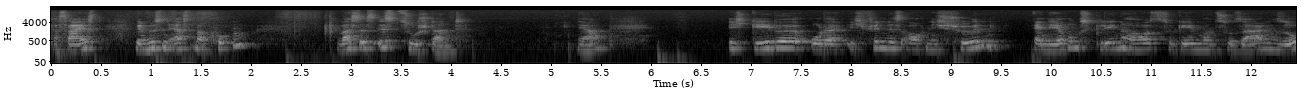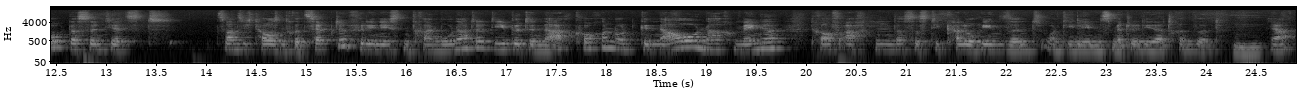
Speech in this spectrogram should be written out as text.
Das heißt, wir müssen erstmal gucken, was es ist Zustand. Ja, ich gebe oder ich finde es auch nicht schön, Ernährungspläne herauszugeben und zu sagen, so, das sind jetzt 20.000 Rezepte für die nächsten drei Monate, die bitte nachkochen und genau nach Menge darauf achten, dass es die Kalorien sind und die Lebensmittel, die da drin sind. Ja?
